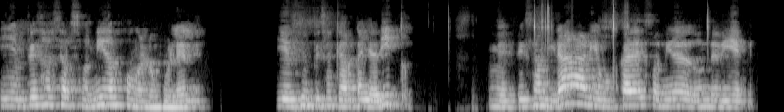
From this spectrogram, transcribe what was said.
y empiezo a hacer sonidos con el ukulele. Y él se empieza a quedar calladito. Me empieza a mirar y a buscar el sonido de dónde viene.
